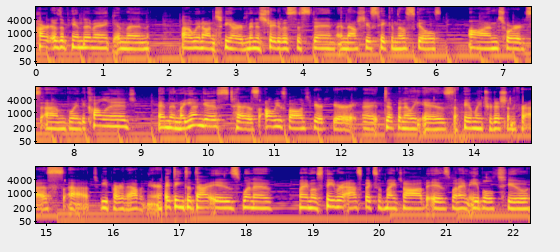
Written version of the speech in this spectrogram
heart of the pandemic and then uh, went on to be our administrative assistant. And now she's taken those skills on towards um, going to college. And then my youngest has always volunteered here. It definitely is a family tradition for us uh, to be part of Avamere. I think that that is one of my most favorite aspects of my job is when I'm able to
